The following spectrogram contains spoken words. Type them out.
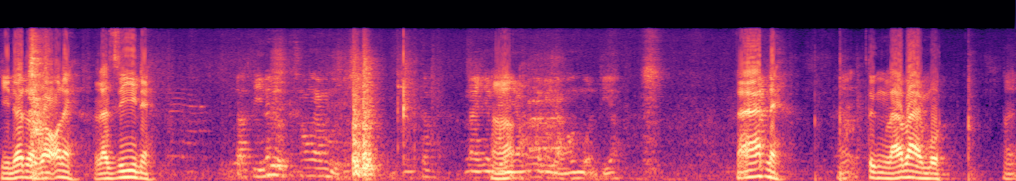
Nhìn rất là rõ này là gì này. Là tí nữa được xong em gửi cho chị này nhân viên em đi làm hơn muộn tí không? Lá át này. Đấy, từng lá bài một. Đấy.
